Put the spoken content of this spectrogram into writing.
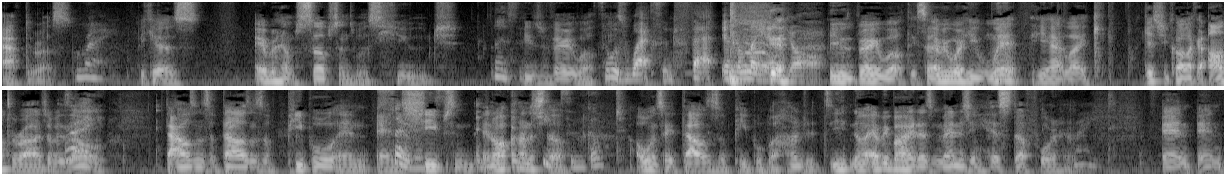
after us. Right. Because Abraham's substance was huge. Listen. He was very wealthy. He was waxing fat in the land, y'all. he was very wealthy. So everywhere he went, he had like I guess you call it like an entourage of his right. own thousands of thousands of people and and sheep and, and, and, all kind of stuff. I wouldn't say thousands of people, but hundreds. You know, everybody that's managing his stuff for him. Right. And and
